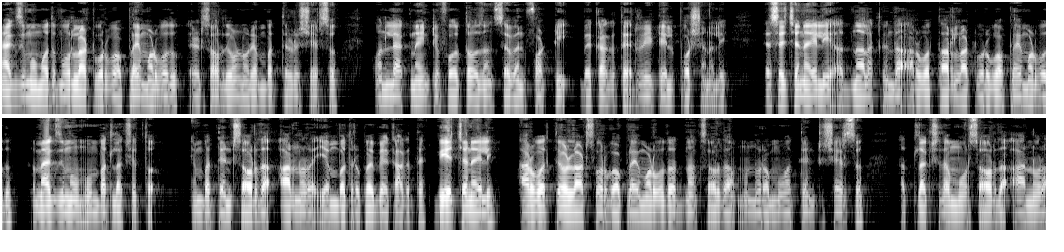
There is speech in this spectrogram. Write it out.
ಮ್ಯಾಕ್ಸಿಮಮ್ ಹದಿಮೂರು ಲಾಟ್ವರೆಗೂ ಅಪ್ಲೈ ಮಾಡ್ಬೋದು. ಎರಡು ಸಾವಿರದ ಏಳ್ನೂರ ಎಂಬತ್ತೆರಡು shares one lakh ninety four thousand seven forty ಬೇಕಾಗುತ್ತೆ ರಿಟೇಲ್ ಪೋರ್ಷನ್ ಅಲ್ಲಿ. ಎಸ್ ಎಚ್ ಎನ್ ಐಲಿ ಹದಿನಾಲ್ಕರಿಂದ ಅರವತ್ತಾರು ಲಾಟ್ವರೆಗೂ ಅಪ್ಲೈ ಮಾಡ್ಬೋದು. ಮ್ಯಾಕ್ಸಿಮಮ್ ಒಂಬತ್ತು ಲಕ್ಷ ಎಂಬತ್ತೆಂಟು ಸಾವಿರದ ಆರುನೂರ ಎಂಬತ್ತು ರೂಪಾಯಿ ಬೇಕಾಗುತ್ತೆ. ಬಿ ಎಚ್ ಎನ್ ಐಲಿ ಅರವತ್ತೇಳು ಲಾಟ್ಸ್ವರೆಗೂ ಅಪ್ಲೈ ಮಾಡ್ಬೋದು. ಹದಿನಾಲ್ಕು ಸಾವಿರದ ಮುನ್ನೂರ ಮೂವತ್ತೆಂಟು ಶೇರ್ಸ್ ಹತ್ತು ಲಕ್ಷದ ಮೂರು ಸಾವಿರದ ಆರುನೂರ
